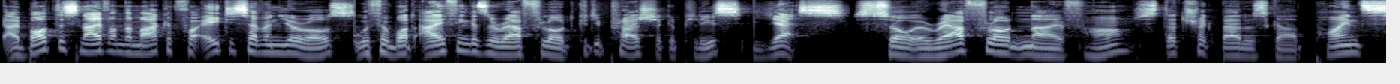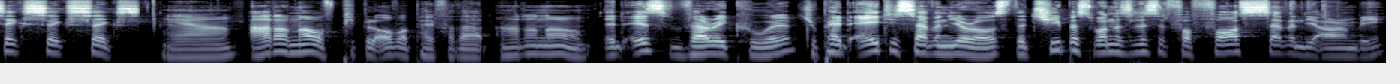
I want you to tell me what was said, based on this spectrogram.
I bought this knife on the market for 87 euros with a, what I think is a rare float. Could you price check it, please? Yes. So a rare float knife, huh? StatTrak Battle Scar, 0.666. Yeah. I don't know if people overpay for that. I don't know. It is very cool. You paid 87 euros. The cheapest one is listed for 470 RMB,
